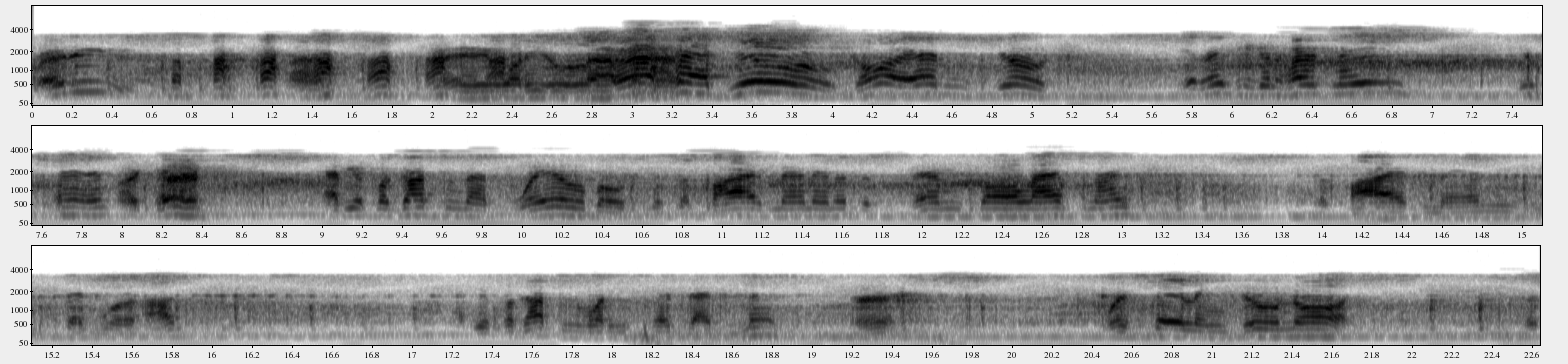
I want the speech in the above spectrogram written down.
Ready? hey, what are you laughing at? you! Go ahead and shoot. You think you can hurt me? You can't. I can't. Have you forgotten that whaleboat with the five men in it that Ben saw last night? The five men he said were us? Have you forgotten what he said that meant? Huh? We're sailing due north. The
